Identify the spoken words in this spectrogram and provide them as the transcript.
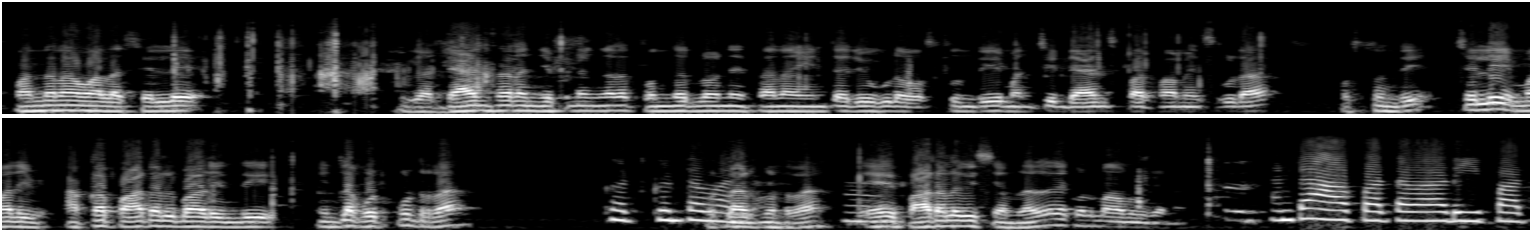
స్పందన వాళ్ళ చెల్లె ఇక డాన్సర్ అని చెప్పినాం కదా తొందరలోనే తన ఇంటర్వ్యూ కూడా వస్తుంది. మంచి డాన్స్ పర్ఫార్మెన్స్ కూడా వస్తుంది. చెల్లి మరి అక్క పాటలు పాడింది. ఇంట్లో కొట్టుకుంటారా? కొట్లాడుకుంటారా ఏ పాటల విషయంలో లేకుంటే మామూలుగా అంటే ఆ పాట వాడు ఈ పాట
